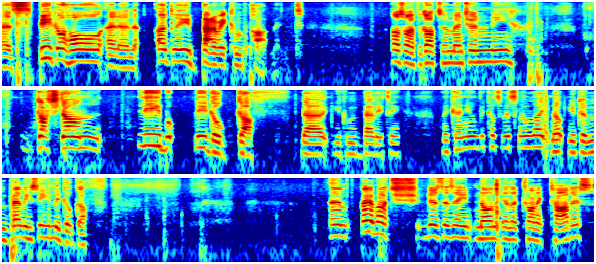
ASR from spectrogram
a speaker hole and an ugly battery compartment. Also, I forgot to mention the gosh darn legal guff that you can barely see. Can you because of this low light? No, you can barely see legal guff. Um, very much, this is a non-electronic TARDIS.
